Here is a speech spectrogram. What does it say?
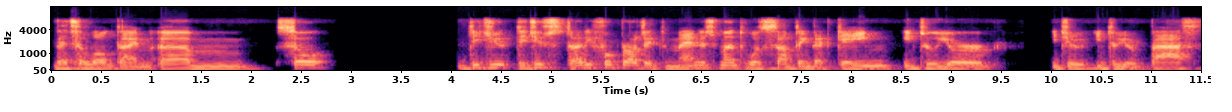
that's a long time. Um, so did you did you study for project management? Was something that came into your into into your path?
